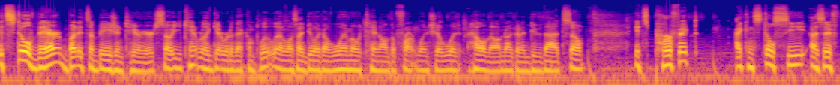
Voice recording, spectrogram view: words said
it's still there, but it's a beige interior, so you can't really get rid of that completely unless I do like a limo tint on the front windshield. Which, hell no, I'm not going to do that. So it's perfect. I can still see as if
